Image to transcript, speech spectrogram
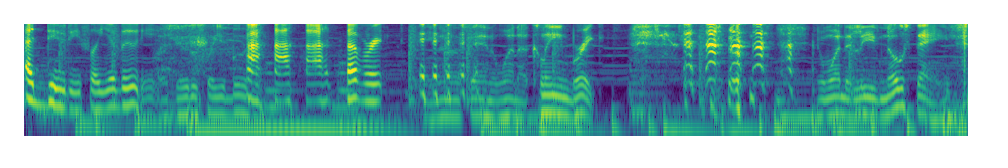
a duty for your booty. A duty for your booty. Cover it. You know what I'm saying? Want a clean break. The one to leave no stains.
